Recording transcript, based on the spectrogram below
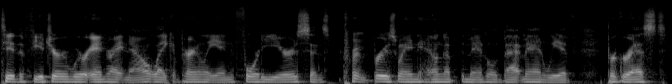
to the future we're in right now. Like apparently in 40 years since Bruce Wayne hung up the mantle of Batman, we have progressed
